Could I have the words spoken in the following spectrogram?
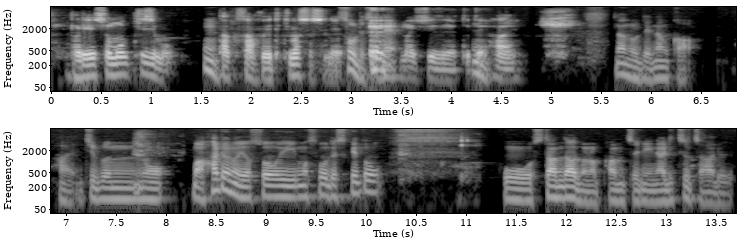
かに。バリエーションも生地もうんたくさん増えてきましたしね。そうですね。毎シーズンやってて。うんはい。なのでなんか、はい、自分の、まあ春の装いもそうですけど、こう、スタンダードなパンツになりつつある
